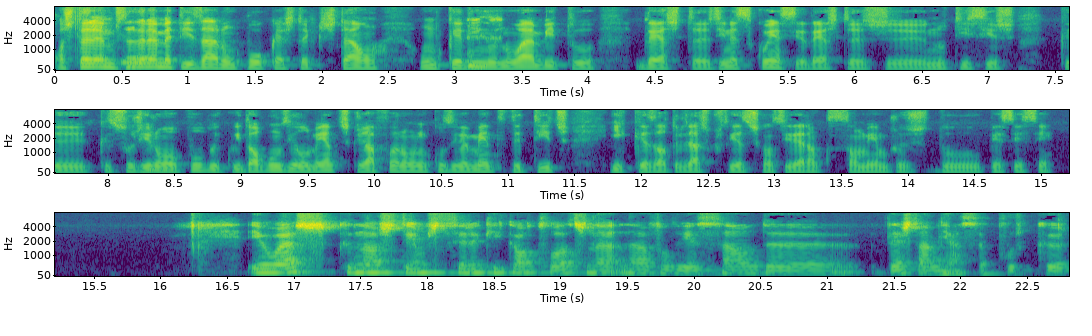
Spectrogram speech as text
Ou estaremos a dramatizar um pouco esta questão, um bocadinho no âmbito destas, e na sequência destas eh, notícias que, que, surgiram ao público e de alguns elementos que já foram inclusivamente detidos e que as autoridades portuguesas consideram que são membros do PCC? Eu acho que nós temos de ser aqui cautelosos na, na avaliação de, desta ameaça, porque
